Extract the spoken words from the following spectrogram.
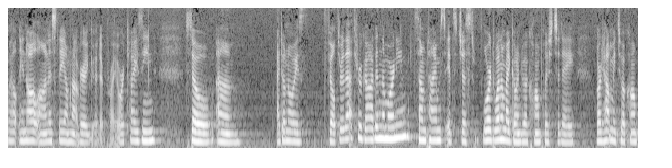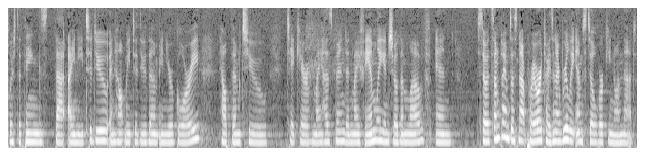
Well, in all honesty, I'm not very good at prioritizing. So um, I don't always filter that through God in the morning. Sometimes it's just, Lord, what am I going to accomplish today? Lord, help me to accomplish the things that I need to do and help me to do them in your glory. Help them to take care of my husband and my family and show them love. And so it's, sometimes it's not prioritized, and I really am still working on that.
